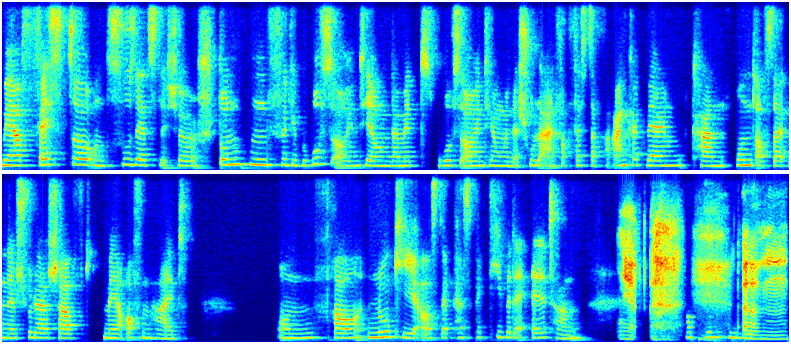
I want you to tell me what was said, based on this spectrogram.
mehr feste und zusätzliche Stunden für die Berufsorientierung, damit Berufsorientierung in der Schule einfach fester verankert werden kann und auf Seiten der Schülerschaft mehr Offenheit. Und Frau Nuki aus der Perspektive der Eltern. Ja. Ähm,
